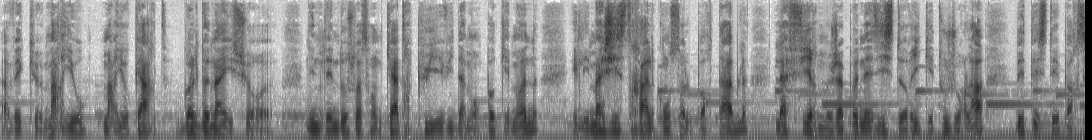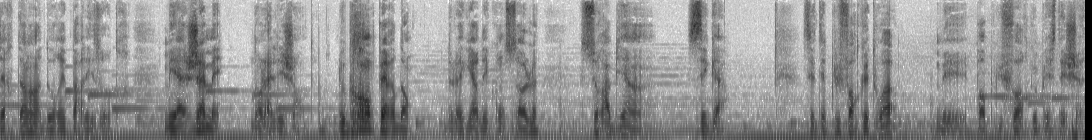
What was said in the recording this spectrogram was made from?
Avec Mario, Mario Kart, GoldenEye sur euh, Nintendo 64, puis évidemment Pokémon, et les magistrales consoles portables, la firme japonaise historique est toujours là, détestée par certains, adorée par les autres, mais à jamais dans la légende. Le grand perdant de la guerre des consoles sera bien Sega. C'était plus fort que toi, mais pas plus fort que PlayStation.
